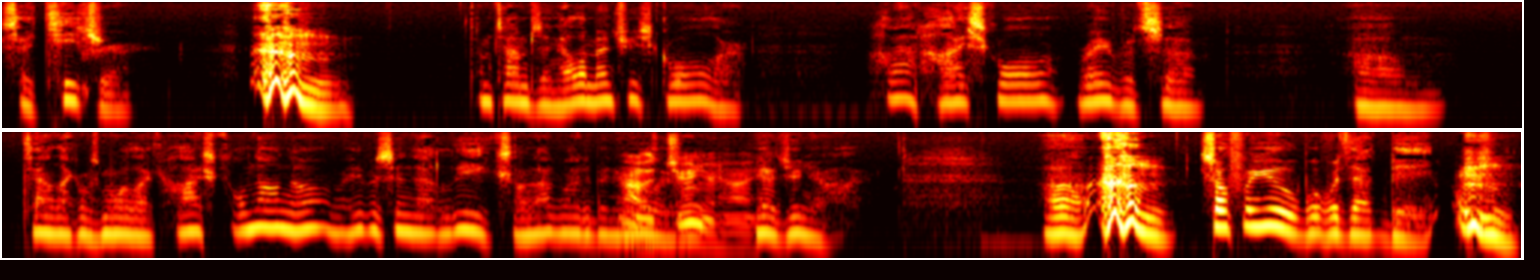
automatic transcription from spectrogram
say, teacher. Sometimes in elementary school or how about high school? Ray was, uh, um, sounded like it was more like high school. No, no, he was in that league, so that might have been No, it was junior high. Yeah, junior high. Uh, so for you, what would that be?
